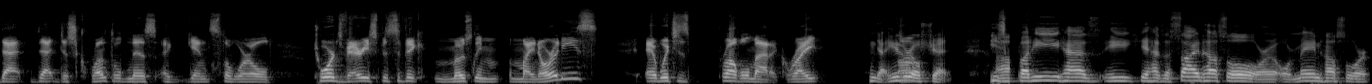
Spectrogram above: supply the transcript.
that that disgruntledness against the world towards very specific, mostly minorities, and which is problematic, right? Yeah, he's Um, real shit. Uh, but he has he he has a side hustle or or main hustle or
